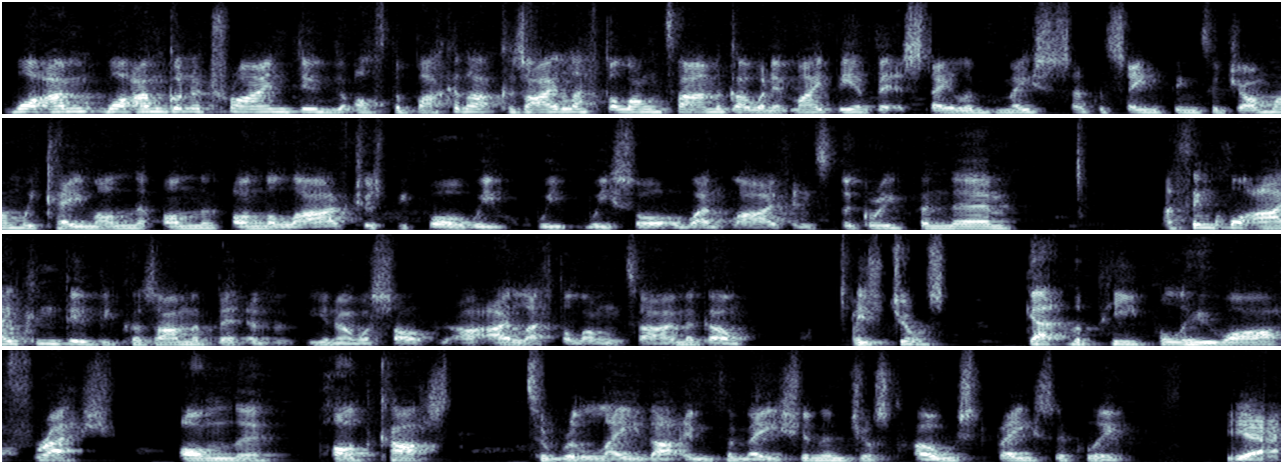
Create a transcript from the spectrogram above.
what I'm what I'm going to try and do off the back of that because I left a long time ago, and it might be a bit of stale information. I said the same thing to John when we came on the on the on the live just before we we we sort of went live into the group, and um, I think what I can do because I'm a bit of you know assault. I left a long time ago, is just get the people who are fresh on the podcast to relay that information and just host basically. Yeah,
